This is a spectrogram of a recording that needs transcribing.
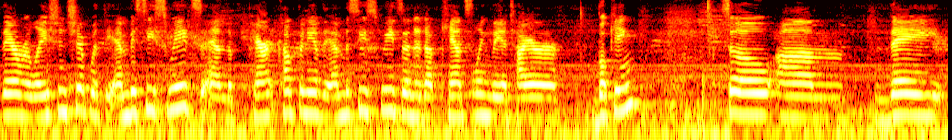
their relationship with the Embassy Suites, and the parent company of the Embassy Suites ended up canceling the entire booking. So um, they,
